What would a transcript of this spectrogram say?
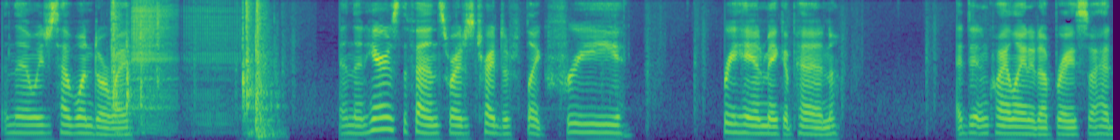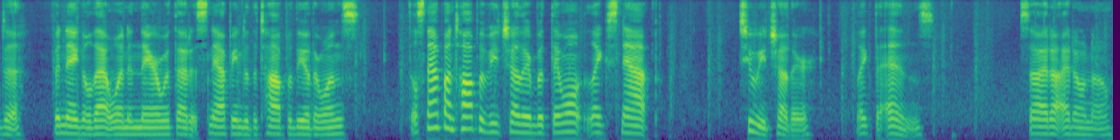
And then we just have one doorway. And then here's the fence where I just tried to like free freehand make a pen. I didn't quite line it up right, so I had to finagle that one in there without it snapping to the top of the other ones. They'll snap on top of each other, but they won't like snap to each other, like the ends. So I don't, I don't know.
